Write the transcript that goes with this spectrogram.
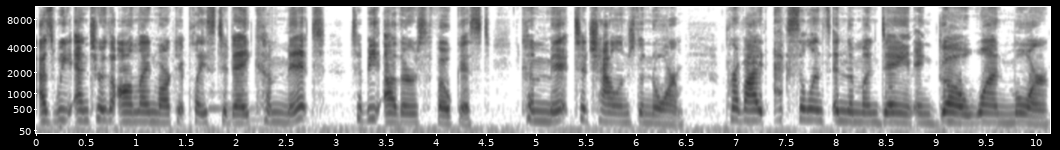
As we enter the online marketplace today, commit to be others focused, commit to challenge the norm, provide excellence in the mundane, and go one more.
